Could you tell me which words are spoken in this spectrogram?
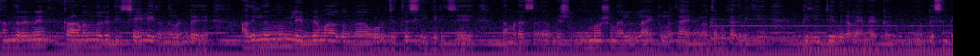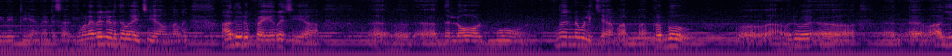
ചന്ദ്രനെ കാണുന്നൊരു ദിശയിൽ ഇരുന്നു കൊണ്ട് അതിൽ നിന്നും ലഭ്യമാകുന്ന ഊർജത്തെ സ്വീകരിച്ച് നമ്മുടെ ഇമോഷണൽ ആയിട്ടുള്ള കാര്യങ്ങളൊക്കെ നമുക്ക് അതിലേക്ക് ഡിലീറ്റ് ചെയ്ത് കളയാനായിട്ട് ഡിസിന്റിഗ്രേറ്റ് ചെയ്യാനായിട്ട് സാധിക്കും. വളരെ ലളിതമായി ചെയ്യാവുന്നതാണ്. ആദ്യം ഒരു പ്രെയർ ചെയ്യുക. ദ ലോഡ് മൂൺ എന്ന് തന്നെ വിളിക്കുക. പ്രഭു ഒരു ഈ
